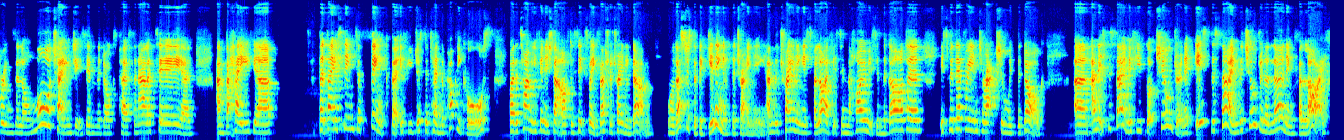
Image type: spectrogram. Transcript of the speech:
brings along more changes in the dog's personality and and behavior. But they seem to think that if you just attend a puppy course by the time you finish that after six weeks that's your training done. Well that's just the beginning of the training and the training is for life. It's in the home it's in the garden it's with every interaction with the dog um, and it's the same if you've got children, it is the same. The children are learning for life.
